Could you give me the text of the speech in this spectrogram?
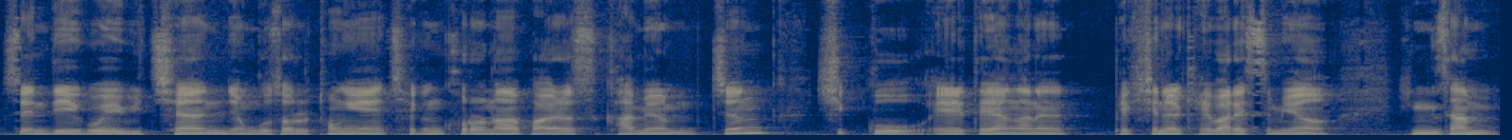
샌디에고에 위치한 연구소를 통해 최근 코로나 바이러스 감염증 19에 대항하는 백신을 개발했으며 임상,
